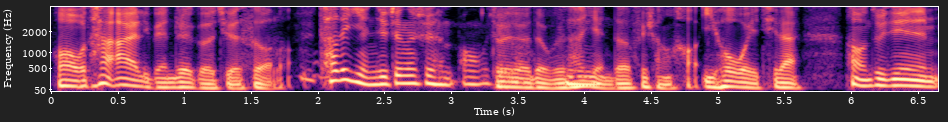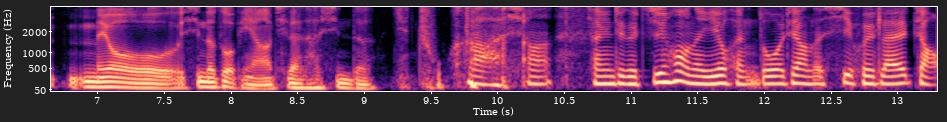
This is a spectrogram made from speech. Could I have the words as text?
哦，我太爱里边这个角色了。他的演技真的是很棒，我觉得。对对对，我觉得他演的非常好。以后我也期待，他好像最近没有新的作品啊，期待他新的演出。啊，相相信这个之后呢，也有很多这样的戏会来找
